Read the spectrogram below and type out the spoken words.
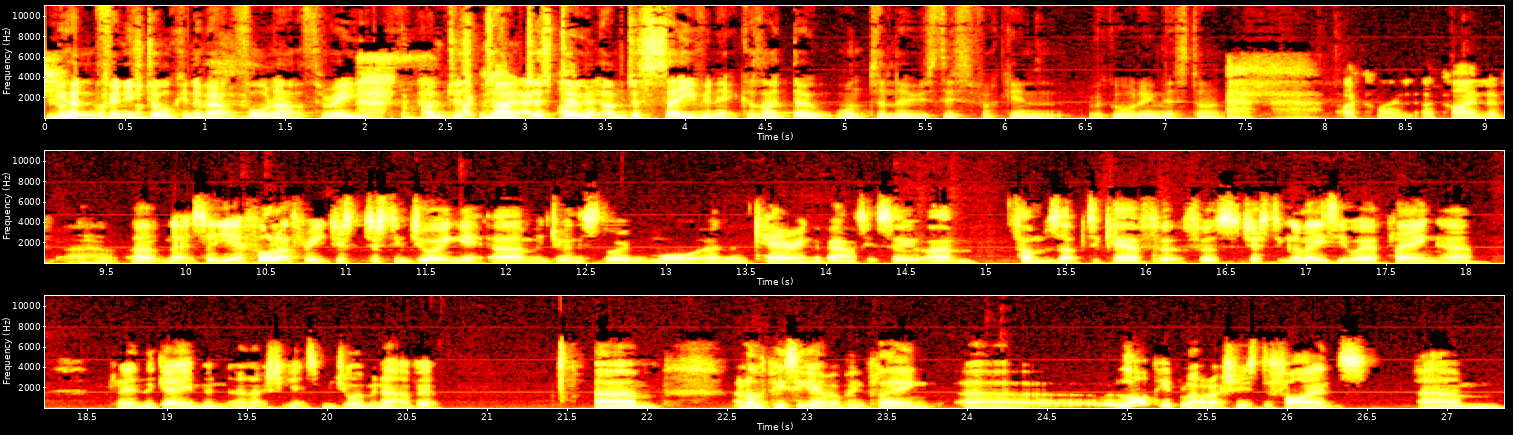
you hadn't finished talking about Fallout Three. I'm just, I'm just doing, I'm just saving it because I don't want to lose this fucking recording this time. I kind, I kind of, uh, uh, no. So yeah, Fallout Three, just just enjoying it, um, enjoying the story a bit more, and, and caring about it. So um, thumbs up to Kev for, for suggesting a lazy way of playing uh, playing the game and, and actually getting some enjoyment out of it. Um, another PC game I've been playing, uh, a lot of people are actually, is Defiance, um,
